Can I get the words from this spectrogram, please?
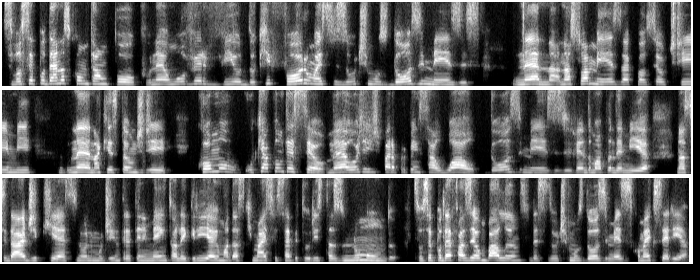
Se você puder nos contar um pouco, né, um overview do que foram esses últimos 12 meses, né, na, na sua mesa, com o seu time, né, na questão de como o que aconteceu, né? Hoje a gente para para pensar, uau, 12 meses vivendo uma pandemia na cidade que é sinônimo de entretenimento, alegria e uma das que mais recebe turistas no mundo. Se você puder fazer um balanço desses últimos 12 meses, como é que seria?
